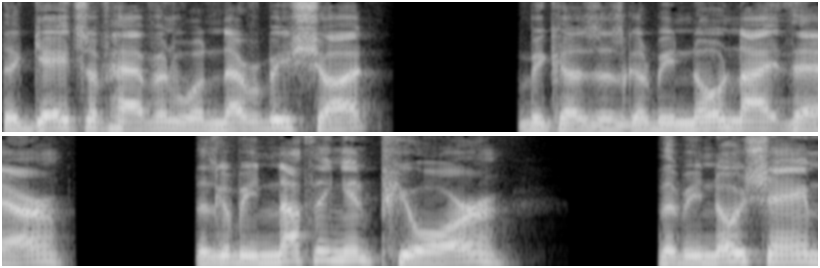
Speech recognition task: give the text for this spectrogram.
the gates of heaven will never be shut because there's going to be no night there. There's going to be nothing impure. There'll be no shame,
